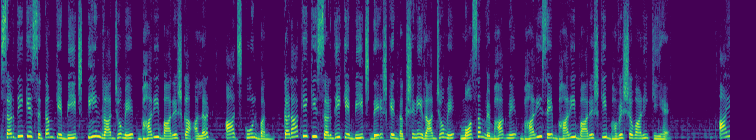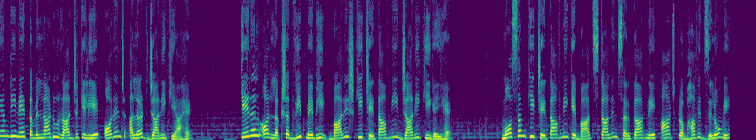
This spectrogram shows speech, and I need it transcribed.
सर्दी के सितम के बीच तीन राज्यों में भारी बारिश का अलर्ट आज स्कूल बंद। कड़ाके की सर्दी के बीच देश के दक्षिणी राज्यों में मौसम विभाग ने भारी से भारी बारिश की भविष्यवाणी की है। आईएमडी ने तमिलनाडु राज्य के लिए ऑरेंज अलर्ट जारी किया है। केरल और लक्षद्वीप में भी बारिश की चेतावनी जारी की गई है। मौसम की चेतावनी के बाद स्टालिन सरकार ने आज प्रभावित जिलों में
